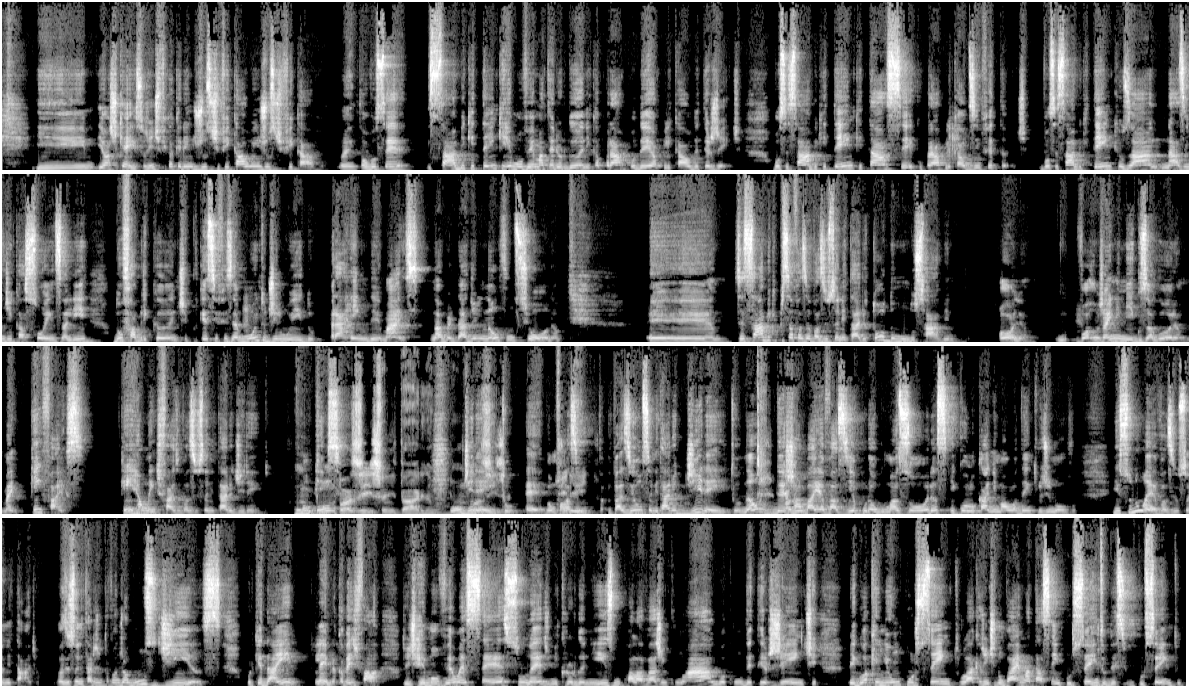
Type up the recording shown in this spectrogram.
E eu acho que é isso, a gente fica querendo justificar o injustificável. Né? Então você sabe que tem que remover matéria orgânica para poder aplicar o detergente. Você sabe que tem que estar tá seco para aplicar o desinfetante. Você sabe que tem que usar nas indicações ali do fabricante, porque se fizer muito diluído para render mais, na verdade ele não funciona. É, você sabe que precisa fazer o vazio sanitário, todo mundo sabe. Olha, vou arranjar inimigos agora, mas quem faz? Quem realmente faz o vazio sanitário direito? Um bom vazio sanitário, né? Um bom direito. Vazio. É, vamos direito. falar assim. Vazio sanitário direito. Não deixar a baia vazia por algumas horas e colocar animal lá dentro de novo. Isso não é vazio sanitário. Vazio sanitário a gente está falando de alguns dias. Porque daí, lembra, acabei de falar, a gente removeu o excesso né, de microorganismo com a lavagem com água, com o detergente, pegou aquele 1% lá, que a gente não vai matar 100% desse 1%,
